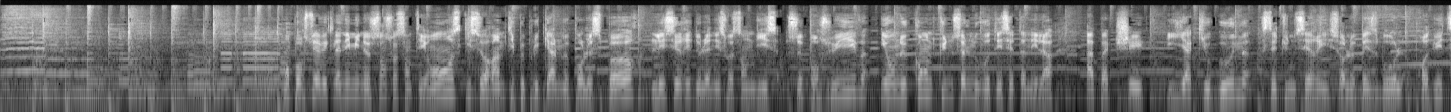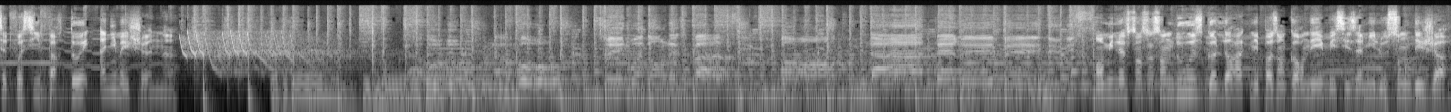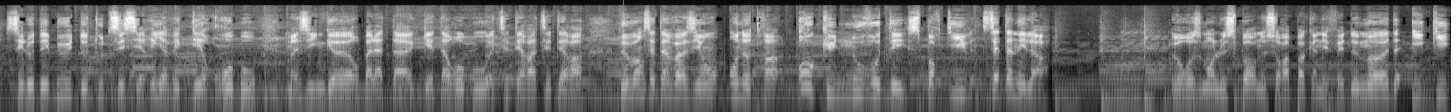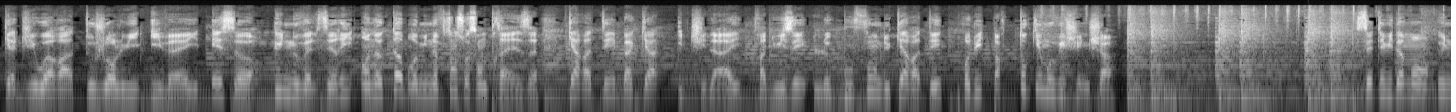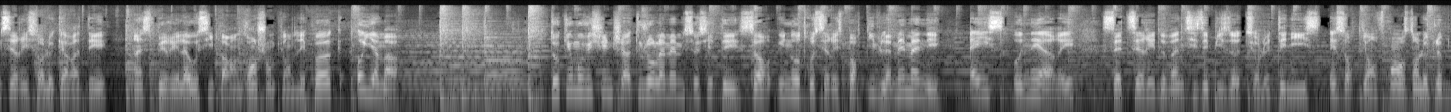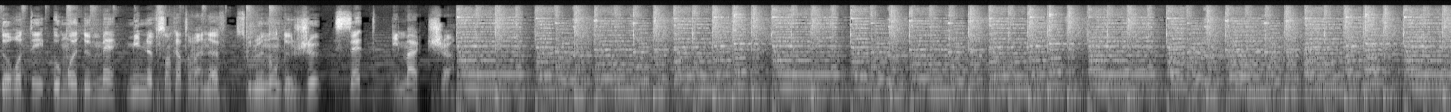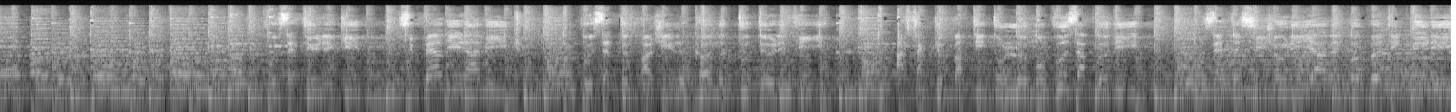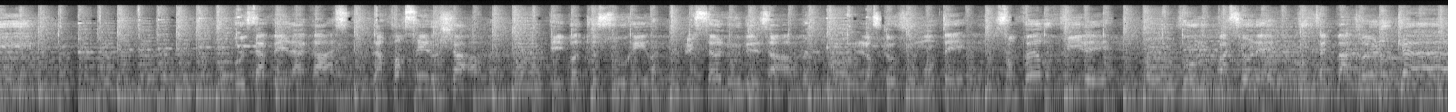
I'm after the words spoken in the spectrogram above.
On poursuit avec l'année 1971 qui sera un petit peu plus calme pour le sport. Les séries de l'année 70 se poursuivent et on ne compte qu'une seule nouveauté cette année-là, Apache Yakyugun. C'est une série sur le baseball produite cette fois-ci par Toei Animation. 1972, Goldorak n'est pas encore né, mais ses amis le sont déjà. C'est le début de toutes ces séries avec des robots. Mazinger, Balatag, Geta Robot, etc., etc. Devant cette invasion, on notera aucune nouveauté sportive cette année-là. Heureusement, le sport ne sera pas qu'un effet de mode. Iki Kajiwara, toujours lui, y veille et sort une nouvelle série en octobre 1973. Karate Baka Ichidai, traduisez le bouffon du karaté, produite par Tokemovi Shinsha. C'est évidemment une série sur le karaté, inspirée là aussi par un grand champion de l'époque, Oyama. Tokyo Movie Shinsha, toujours la même société, sort une autre série sportive la même année, Ace Oneare. Cette série de 26 épisodes sur le tennis est sortie en France dans le club Dorothée au mois de mai 1989 sous le nom de Jeu 7 et Match. Fragile comme toutes les filles. À chaque partie, tout le monde vous applaudit. Vous êtes si jolie avec vos petites mini. Vous avez la grâce, la force et le charme. Et votre sourire lui seul nous désarme. Lorsque vous montez sans peur au filet, vous nous passionnez, vous faites battre nos cœurs.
